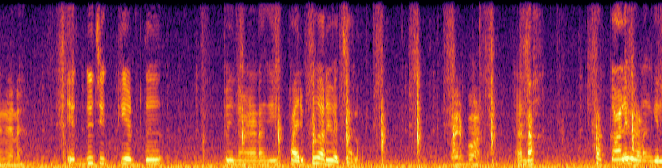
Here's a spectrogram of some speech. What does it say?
എങ്ങനെ? എഗ്ഗ് ചിക്കി എടുത്ത് പിന്നെ വേണമെങ്കിൽ പരിപ്പ് കറി വെച്ചാലോ. വേണ്ട. തക്കാളി വേണമെങ്കിൽ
